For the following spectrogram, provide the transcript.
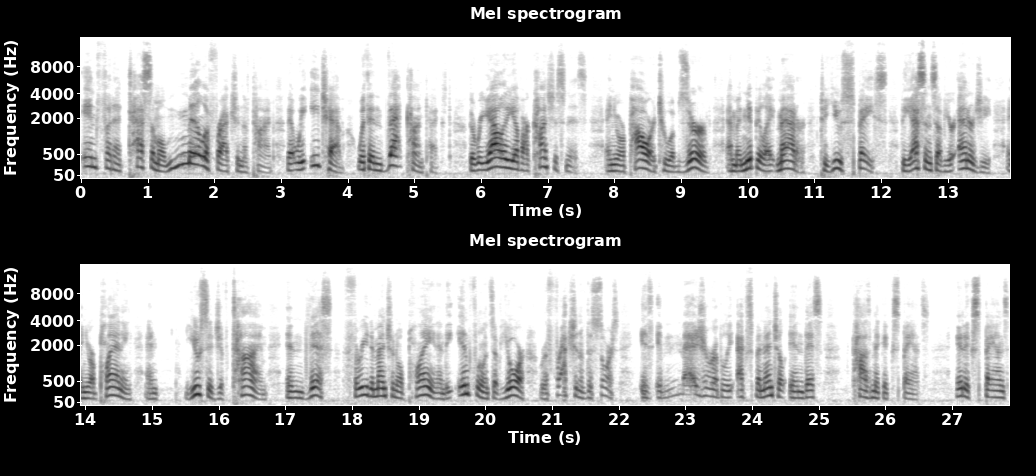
infinitesimal millifraction of time that we each have within that context, the reality of our consciousness and your power to observe and manipulate matter, to use space, the essence of your energy and your planning and usage of time in this three dimensional plane and the influence of your refraction of the source is immeasurably exponential in this cosmic expanse. It expands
